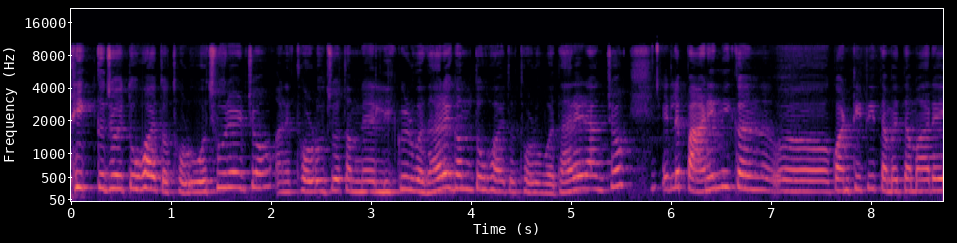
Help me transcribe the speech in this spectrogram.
થીક જોઈતું હોય તો થોડું ઓછું રેડજો અને થોડું જો તમને લિક્વિડ વધારે ગમતું હોય તો થોડું વધારે રાખજો. એટલે પાણીની ક્વોન્ટિટી તમે તમારે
